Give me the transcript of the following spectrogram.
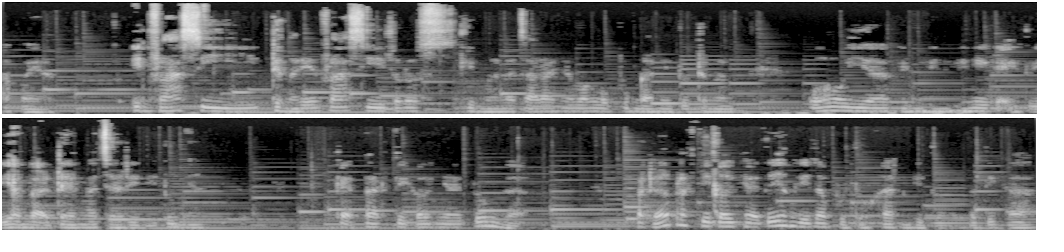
apa ya inflasi dengan inflasi terus gimana caranya menghubungkan itu dengan oh iya gini gini, gini kayak itu ya nggak ada yang ngajarin itunya. Kayak praktikalnya itu nggak padahal praktikalnya itu yang kita butuhkan gitu ketika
